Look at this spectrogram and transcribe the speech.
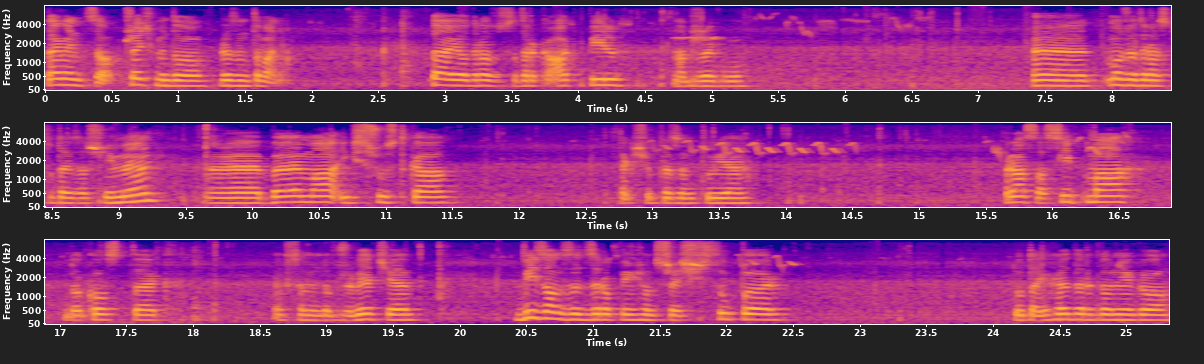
Tak więc co, przejdźmy do prezentowania. Tutaj od razu sodarka Akpil na brzegu. E, może teraz tutaj zacznijmy. E, BMA X6 tak się prezentuje. Prasa Sipma do kostek, jak sami dobrze wiecie. Bizon Z056 Super. Tutaj header do niego.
